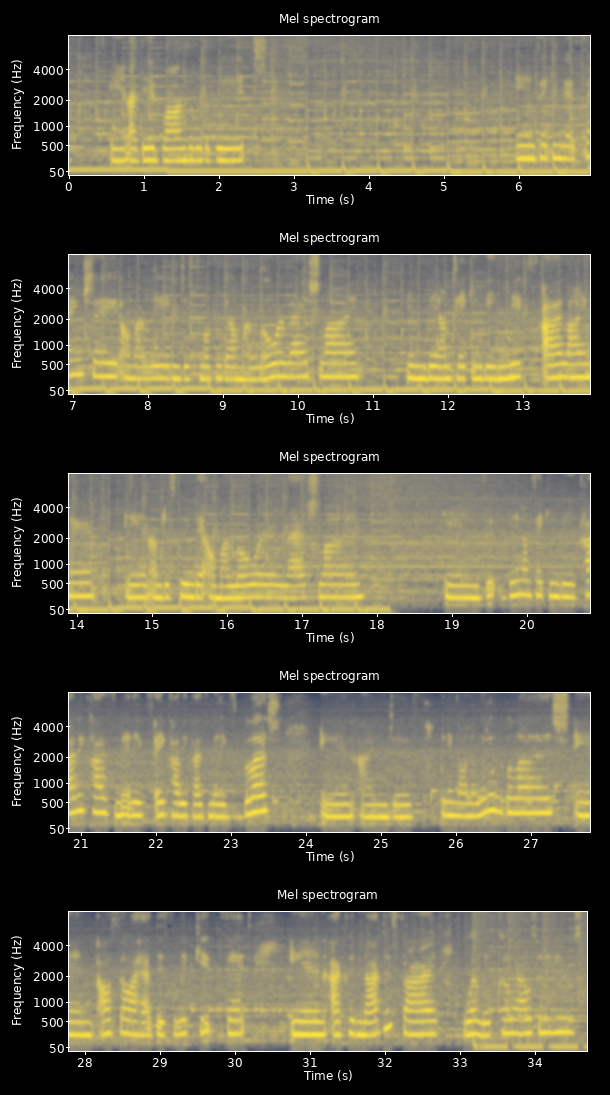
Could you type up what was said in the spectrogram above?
And I did bronze a little bit. And taking that same shade on my lid and just smoking down my lower lash line. And then I'm taking the NYX eyeliner and I'm just putting that on my lower lash line and then I'm taking the Kylie Cosmetics, a Kylie Cosmetics blush and I'm just putting on a little blush and also I have this lip kit set and I could not decide what lip color I was going to use.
